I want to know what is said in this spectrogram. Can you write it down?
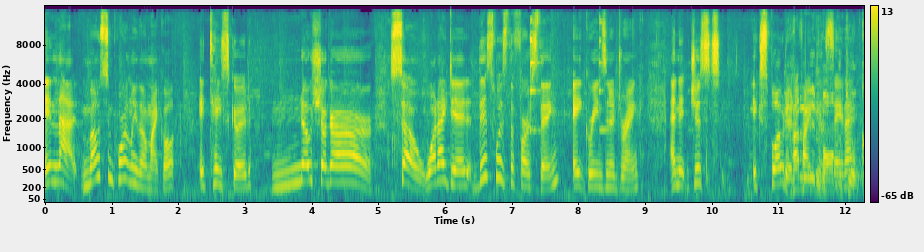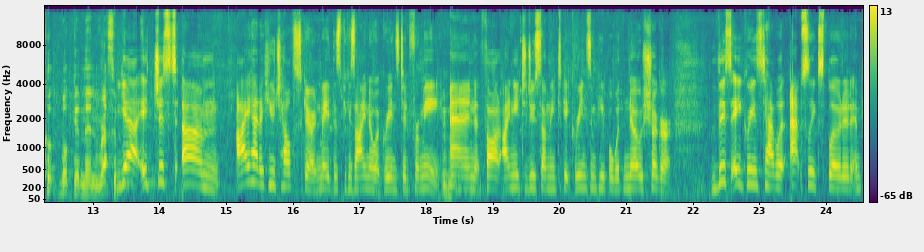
In that. Most importantly, though, Michael, it tastes good, no sugar. So, what I did, this was the first thing, eight greens in a drink, and it just exploded. Yeah, how did it evolve into that. a cookbook and then recipe? Yeah, it just. Um, I had a huge health scare and made this because I know what greens did for me, mm-hmm. and thought I need to do something to get greens in people with no sugar. This eight greens tablet absolutely exploded, and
